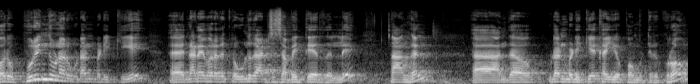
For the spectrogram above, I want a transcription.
ஒரு புரிந்துணர்வு உடன்படிக்கையை நடைபெற இருக்கிற உள்ளூராட்சி சபை தேர்தலில் நாங்கள் அந்த உடன்படிக்கையை கையொப்பமிட்டிருக்கிறோம்.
